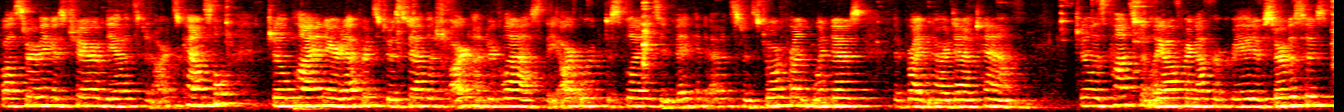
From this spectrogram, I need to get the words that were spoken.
While serving as chair of the Evanston Arts Council, Jill pioneered efforts to establish Art Under Glass, the artwork displays in vacant Evanston storefront windows that brighten our downtown. Jill is constantly offering up her creative services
